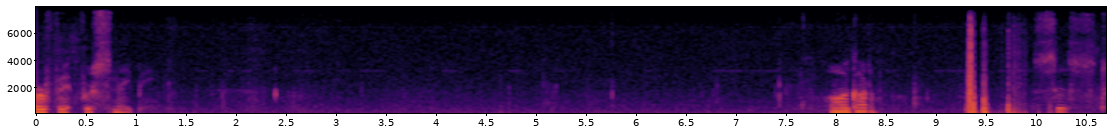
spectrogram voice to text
Perfect for sniping. Oh, I got him. Assist.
